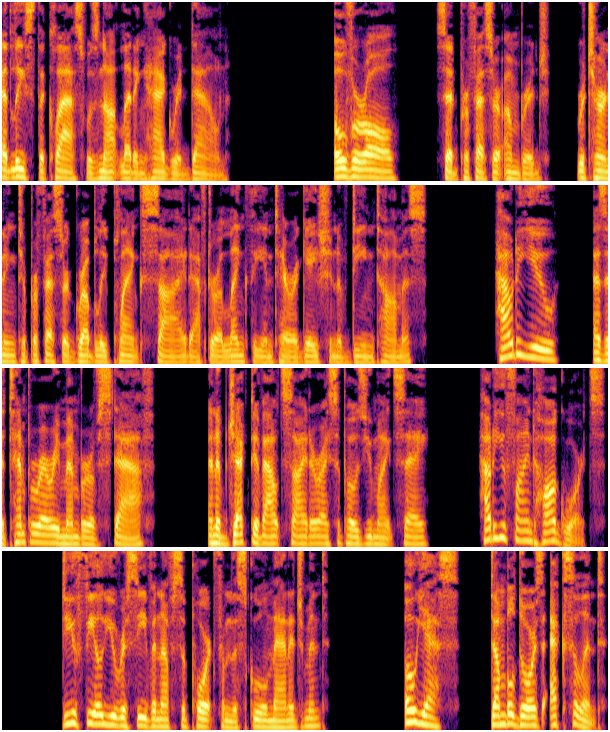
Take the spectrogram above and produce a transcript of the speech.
At least the class was not letting Hagrid down. Overall, said Professor Umbridge, returning to Professor Grubbly Plank's side after a lengthy interrogation of Dean Thomas, how do you, as a temporary member of staff, an objective outsider, I suppose you might say, how do you find Hogwarts? Do you feel you receive enough support from the school management? Oh, yes, Dumbledore's excellent,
